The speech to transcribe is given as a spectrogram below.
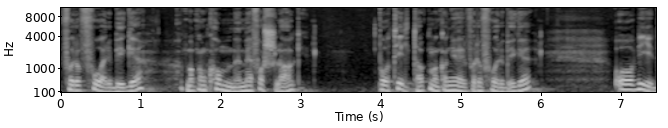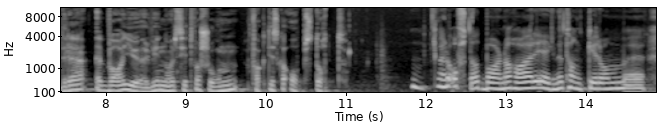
for å forebygge. At man kan komme med forslag på tiltak man kan gjøre for å forebygge. Og videre, hva gjør vi når situasjonen faktisk har oppstått? Mm. Er det ofte at barna har egne tanker om eh,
